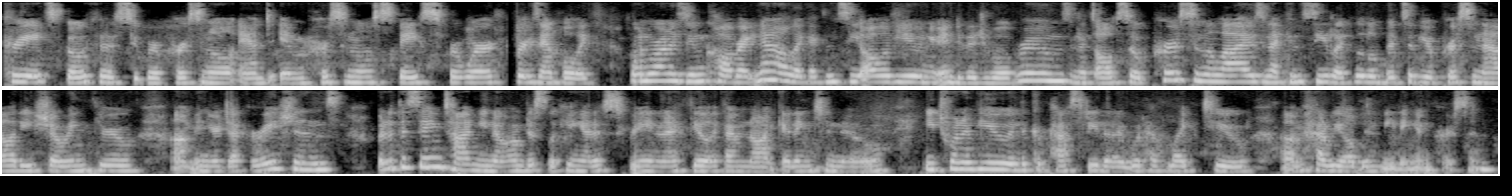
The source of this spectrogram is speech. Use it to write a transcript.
creates both a super personal and impersonal space for work. For example, like when we're on a Zoom call right now, like I can see all of you in your individual rooms and it's also personalized and I can see like little bits of your personality showing through um, in your decorations. But at the same time, you know, I'm just looking at a screen and I feel like I'm not getting to know each one of you in the capacity that I would have liked to um, had we all been meeting in person.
